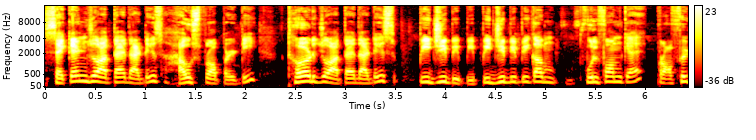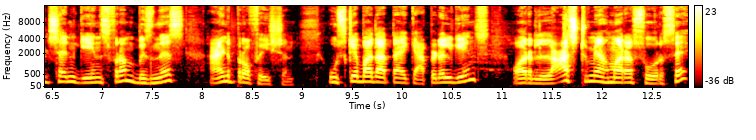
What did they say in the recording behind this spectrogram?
सेकंड जो आता है that is house property third जो आता है दैट इज़ पीजीपीपी पीजीपीपी का फुल फॉर्म क्या है? Profits and gains from business and profession उसके बाद आता है कैपिटल गेन्स और लास्ट में हमारा सोर्स है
